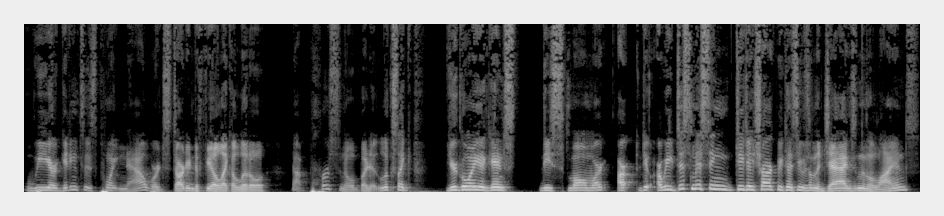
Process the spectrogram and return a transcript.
we are getting to this point now where it's starting to feel like a little not personal, but it looks like you're going against these small mark. Are are we dismissing DJ Chark because he was on the Jags and then the Lions?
